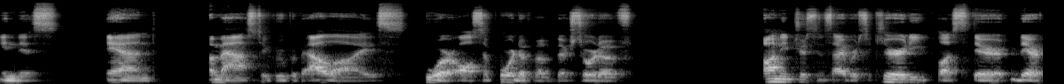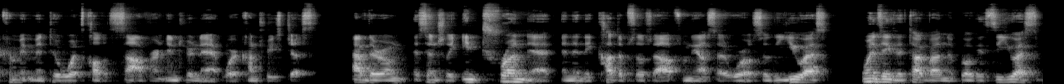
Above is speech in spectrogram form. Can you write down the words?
in this and amassed a group of allies who are all supportive of their sort of uninterest in cybersecurity plus their their commitment to what's called a sovereign internet where countries just have their own essentially intranet and then they cut themselves out from the outside world. So the US one of the things I talk about in the book is the US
